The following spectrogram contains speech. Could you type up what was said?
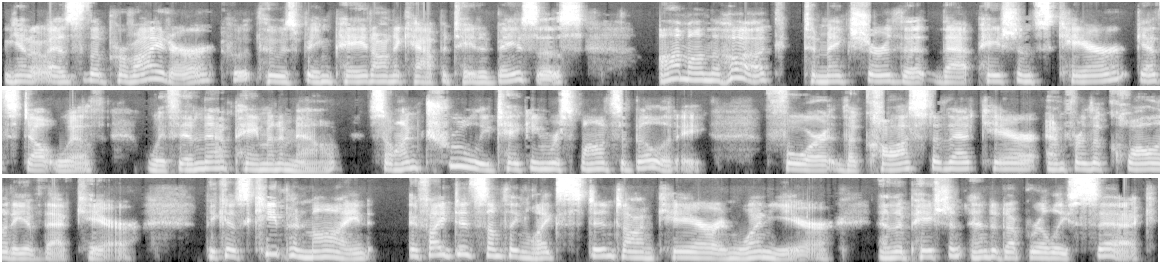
you know, as the provider who, who's being paid on a capitated basis, I'm on the hook to make sure that that patient's care gets dealt with within that payment amount. So I'm truly taking responsibility for the cost of that care and for the quality of that care. Because keep in mind, if I did something like stint on care in one year and the patient ended up really sick,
